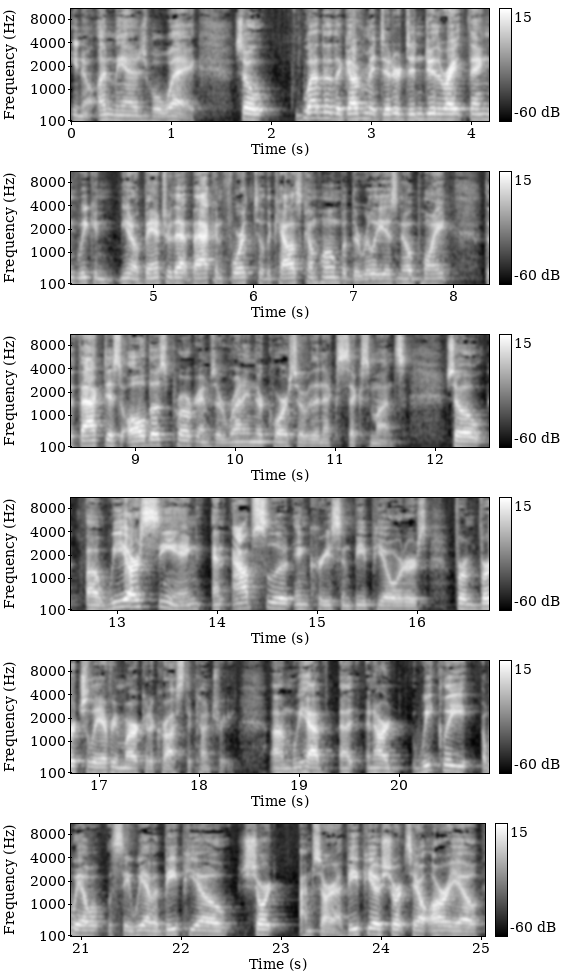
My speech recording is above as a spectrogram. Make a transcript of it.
you know unmanageable way. So whether the government did or didn't do the right thing, we can you know banter that back and forth till the cows come home. But there really is no point. The fact is, all those programs are running their course over the next six months. So uh, we are seeing an absolute increase in BPO orders from virtually every market across the country. Um, we have uh, in our weekly, we have, let's see, we have a BPO short. I'm sorry, a BPO short sale REO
